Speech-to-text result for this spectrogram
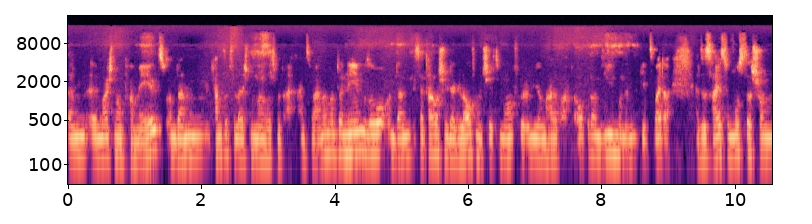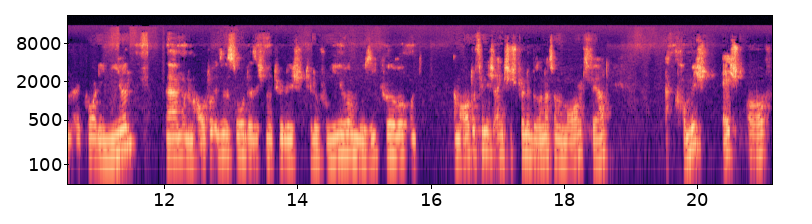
dann äh, mache ich noch ein paar Mails und dann kannst du vielleicht nochmal was mit ein, zwei anderen Unternehmen so und dann ist der Tag auch schon wieder gelaufen und stehst du morgen früh irgendwie um halb acht auf oder um sieben und dann geht's weiter. Also das heißt, du musst das schon äh, koordinieren. Ähm, und im Auto ist es so, dass ich natürlich telefoniere, Musik höre und am Auto finde ich eigentlich das Schöne, besonders wenn man morgens fährt, da komme ich echt auf,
